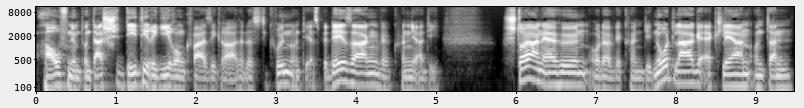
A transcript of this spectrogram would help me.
aufnimmt. Und da steht die Regierung quasi gerade, dass die Grünen und die SPD sagen, wir können ja die Steuern erhöhen oder wir können die Notlage erklären und dann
